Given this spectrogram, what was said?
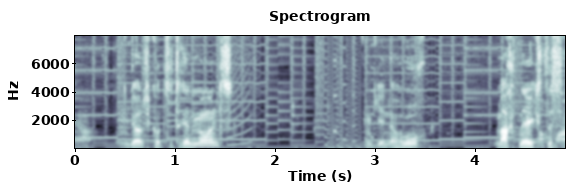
Ja. Ja, jetzt konzentrieren wir uns. Und gehen da hoch. Macht nichts.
